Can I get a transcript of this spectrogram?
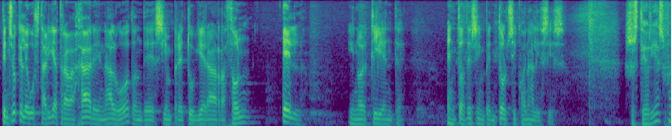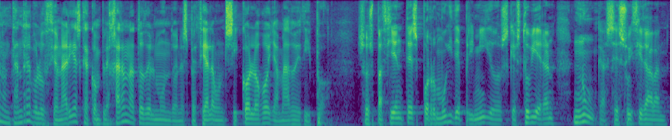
pensó que le gustaría trabajar en algo donde siempre tuviera razón él y no el cliente. Entonces inventó el psicoanálisis. Sus teorías fueron tan revolucionarias que acomplejaron a todo el mundo, en especial a un psicólogo llamado Edipo. Sus pacientes, por muy deprimidos que estuvieran, nunca se suicidaban.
